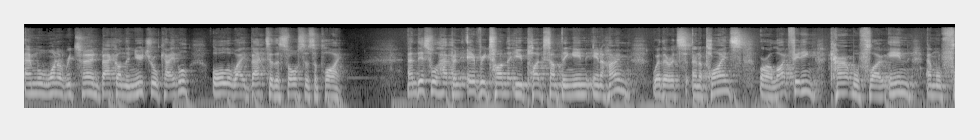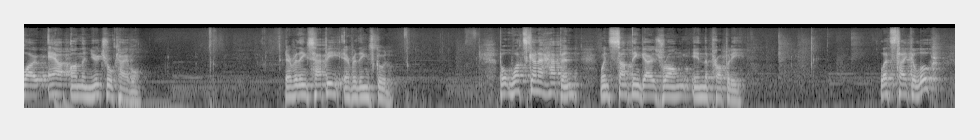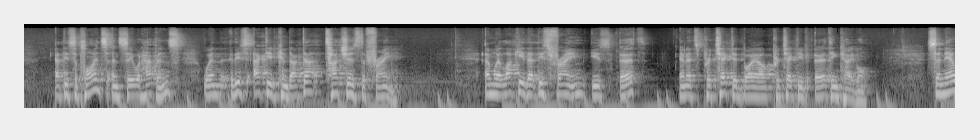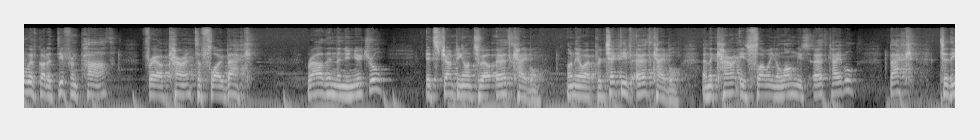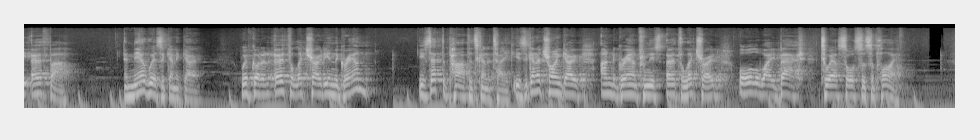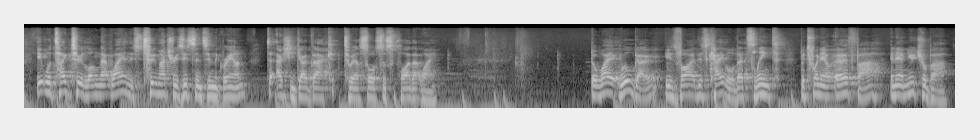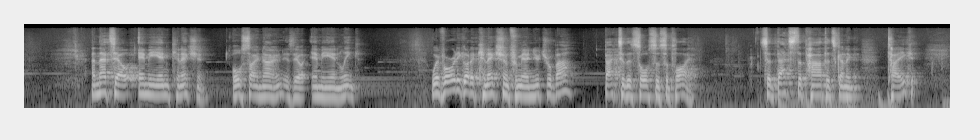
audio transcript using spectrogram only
and will want to return back on the neutral cable all the way back to the source of supply. And this will happen every time that you plug something in in a home, whether it's an appliance or a light fitting, current will flow in and will flow out on the neutral cable. Everything's happy, everything's good. But what's going to happen when something goes wrong in the property? Let's take a look at this appliance and see what happens when this active conductor touches the frame. And we're lucky that this frame is earth and it's protected by our protective earthing cable. So now we've got a different path for our current to flow back. Rather than the new neutral, it's jumping onto our earth cable, on our protective earth cable, and the current is flowing along this earth cable back to the earth bar. And now where's it going to go? We've got an earth electrode in the ground. Is that the path it's going to take? Is it going to try and go underground from this earth electrode all the way back to our source of supply? It will take too long that way and there's too much resistance in the ground to actually go back to our source of supply that way. The way it will go is via this cable that's linked between our earth bar and our neutral bar. And that's our MEN connection also known as our MEN link. We've already got a connection from our neutral bar back to the source of supply. So that's the path it's going to take.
